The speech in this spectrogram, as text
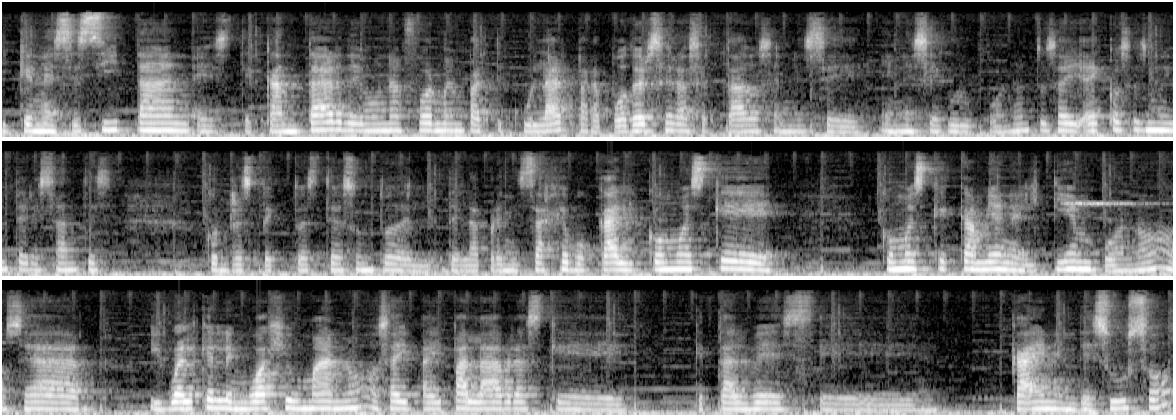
y que necesitan este, cantar de una forma en particular para poder ser aceptados en ese, en ese grupo. ¿no? Entonces hay, hay, cosas muy interesantes con respecto a este asunto del, aprendizaje vocal y cómo es que cómo es que cambian el tiempo, ¿no? O sea, igual que el lenguaje humano, o sea, hay palabras que, que tal vez eh, caen en desuso,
